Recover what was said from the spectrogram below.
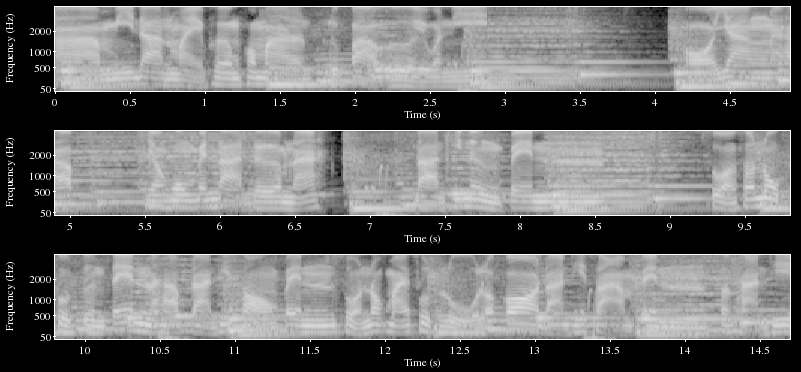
อ่ามีด่านใหม่เพิ่มเข้ามาหรือเปล่าเอ่ยวันนี้ อ๋อยังนะครับ ยังคงเป็นด่านเดิมนะ ด่านที่หนึ่งเป็นสวนสนุกสุดตื่นเต้นนะครับ ด่านที่สองเป็นสวนดอกไม้สุดหรูแล้วก็ด่านที่สามเป็นสถานที่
